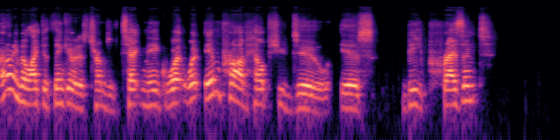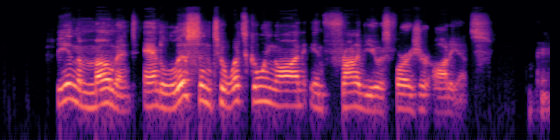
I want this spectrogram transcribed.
I don't even like to think of it as terms of technique. What what improv helps you do is be present be in the moment and listen to what's going on in front of you as far as your audience. Okay.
